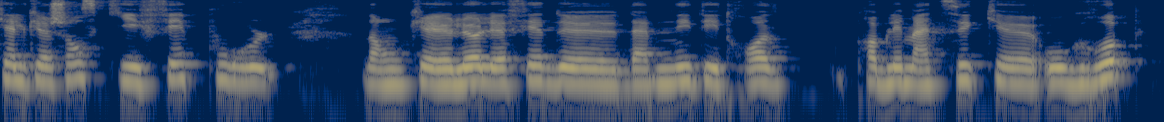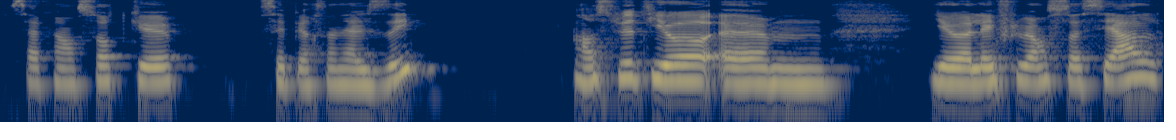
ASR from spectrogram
quelque chose qui est fait pour eux. Donc, heu, là, le fait d'amener tes 3 problématiques, heu, au groupe, ça fait en sorte que c'est personnalisé. Ensuite, il y a, hem, il y a l'influence sociale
